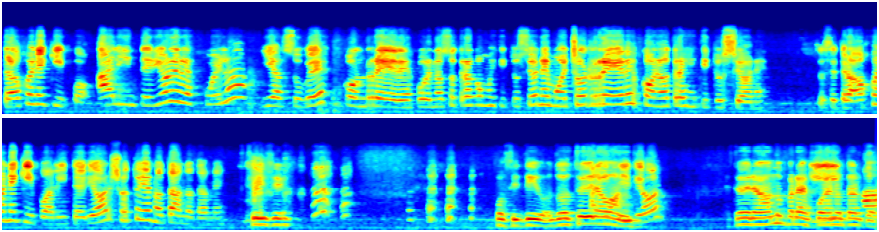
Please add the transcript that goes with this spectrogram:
trabajo en equipo al interior de la escuela y a su vez con redes, porque nosotros como institución hemos hecho redes con otras instituciones. Entonces, trabajo en equipo al interior, yo estoy anotando también. Sí, sí. Positivo, yo estoy grabando. Estoy grabando para después anotar todo.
